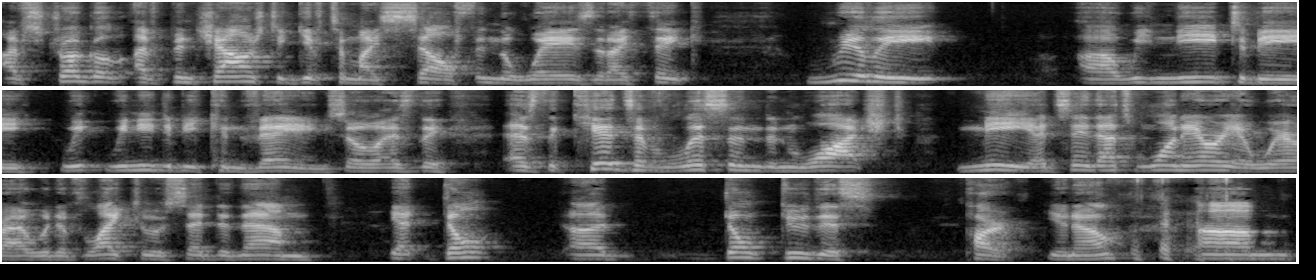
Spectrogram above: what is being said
i've struggled i've been challenged to give to myself in the ways that i think really uh, we need to be we, we need to be conveying. So as the as the kids have listened and watched me i'd say that's one area where i would have liked to have said to them yeah don't uh, don't do this part you know? Um,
